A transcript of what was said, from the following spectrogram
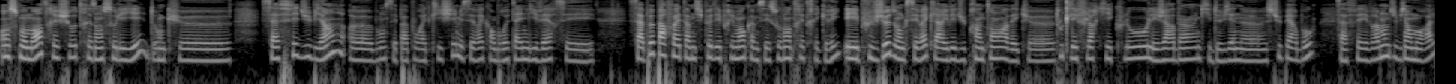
en ce moment, très chaud, très ensoleillé. Donc euh, ça fait du bien. Euh, bon, c'est pas pour être cliché, mais c'est vrai qu'en Bretagne, l'hiver, c'est ça peut parfois être un petit peu déprimant comme c'est souvent très très gris et pluvieux donc c'est vrai que l'arrivée du printemps avec euh, toutes les fleurs qui éclosent, les jardins qui deviennent euh, super beaux, ça fait vraiment du bien au moral.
